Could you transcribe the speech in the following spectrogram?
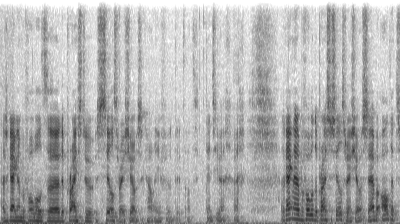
als we kijken naar bijvoorbeeld uh, de price to sales ratios, ik haal even dit advertentie weg. weg. We kijken naar bijvoorbeeld de price to sales ratios, ze hebben altijd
